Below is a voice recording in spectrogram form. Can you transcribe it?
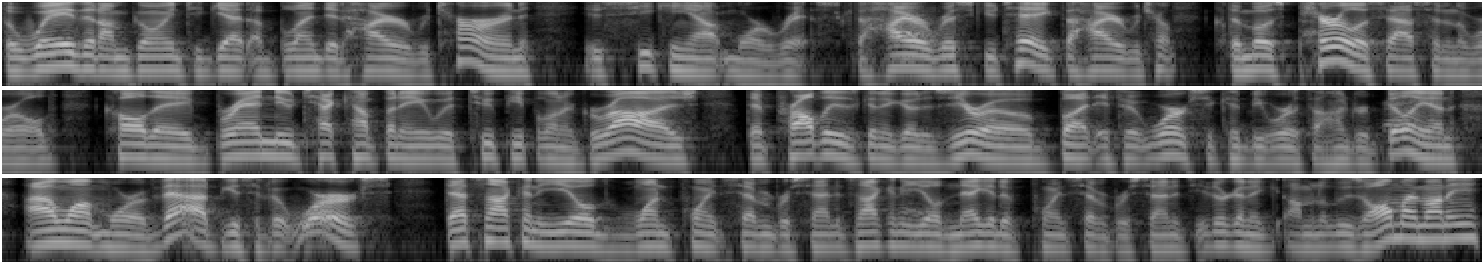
the way that I'm going to get a blended higher return is seeking out more risk. The higher risk you take, the higher return. The most perilous asset in the world, called a brand new tech company with two people in a garage that probably is going to go to zero, but if it works, it could be worth 100 billion. I want more of that because if it works, that's not going to yield 1.7%. It's not going to yield negative 0.7%. It's either going to, I'm going to lose all my money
